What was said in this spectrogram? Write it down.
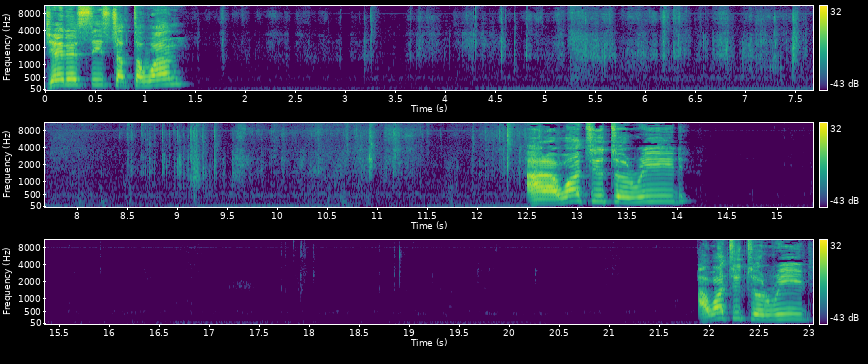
Genesis chapter 1. And I want you to read I want you to read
